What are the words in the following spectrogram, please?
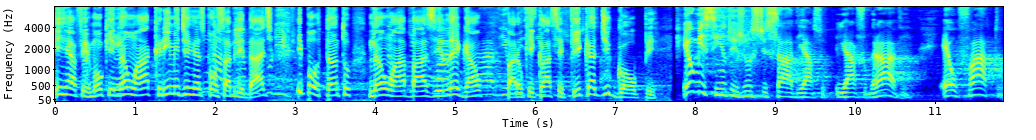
e reafirmou que não há crime de responsabilidade e, portanto, não há base legal para o que classifica de golpe. Eu me sinto injustiçado e acho, e acho grave é o fato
